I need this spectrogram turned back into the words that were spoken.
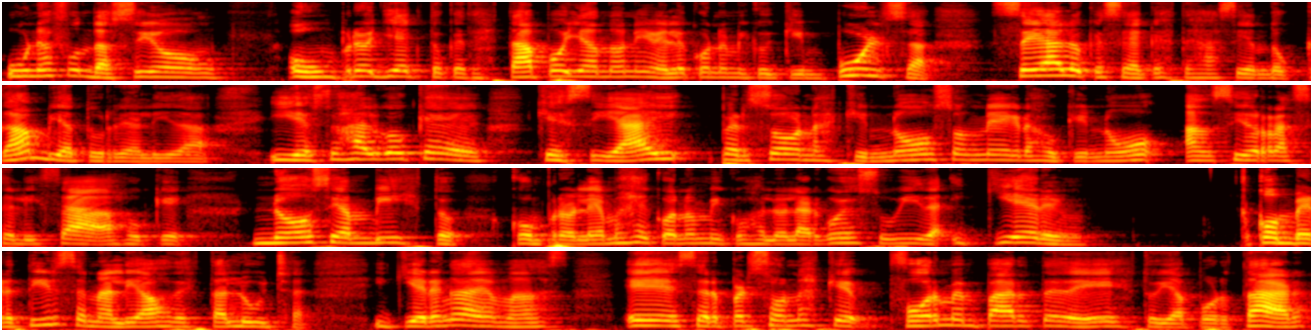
una fundación o un proyecto que te está apoyando a nivel económico y que impulsa, sea lo que sea que estés haciendo, cambia tu realidad. Y eso es algo que, que si hay personas que no son negras o que no han sido racializadas o que no se han visto con problemas económicos a lo largo de su vida y quieren convertirse en aliados de esta lucha y quieren además eh, ser personas que formen parte de esto y aportar,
